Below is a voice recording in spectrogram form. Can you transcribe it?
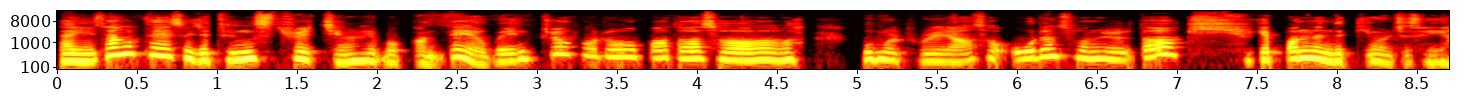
자, 이 상태에서 이제 등 스트레칭을 해볼 건데, 왼쪽으로 뻗어서 몸을 돌려서 오른손을 더 길게 뻗는 느낌을 주세요.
